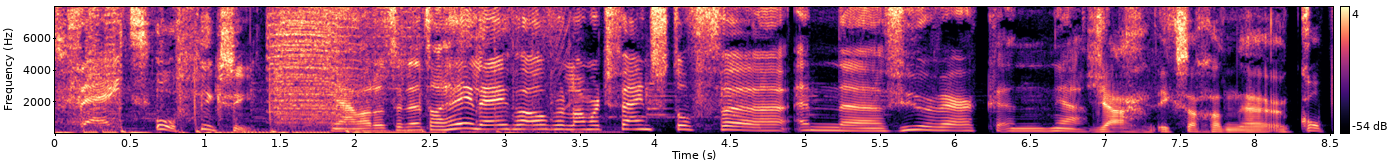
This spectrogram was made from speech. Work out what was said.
Feit. Of fictie. Ja, we hadden het er net al heel even over. Lammert, fijnstof uh, en uh, vuurwerk. En, ja. ja, ik zag een, uh, een kop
